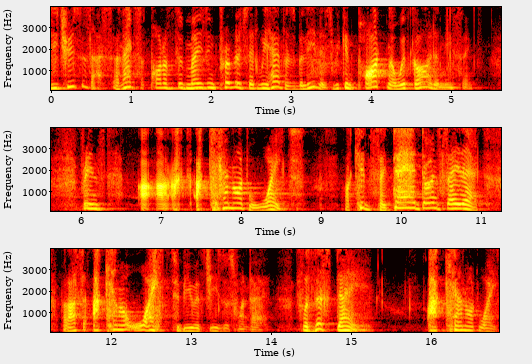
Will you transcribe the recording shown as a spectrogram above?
he chooses us. And that's part of the amazing privilege that we have as believers. We can partner with God in these things. Friends, I, I, I cannot wait my kids say, Dad, don't say that. But I say, I cannot wait to be with Jesus one day. For this day, I cannot wait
